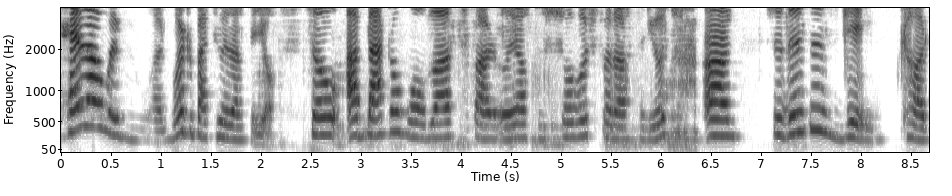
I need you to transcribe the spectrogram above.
Hello everyone, welcome back to another video. So I'm back on Roblox finally after so much fun off videos. Um, so this is game called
